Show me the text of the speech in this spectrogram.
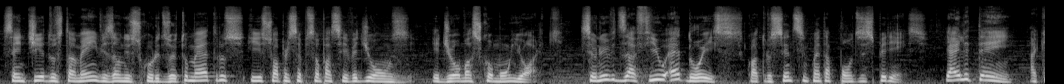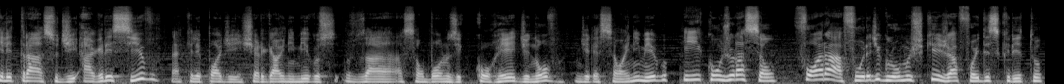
Sentidos também, visão no escuro 18 metros e sua percepção passiva é de 11. Idiomas comum e orc. Seu nível de desafio é 2, 450 pontos de experiência. E aí ele tem aquele traço de agressivo, né, que ele pode enxergar o inimigo, usar ação bônus e correr de novo em direção ao inimigo, e conjuração, fora a fúria de Grumos, que já foi descrito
